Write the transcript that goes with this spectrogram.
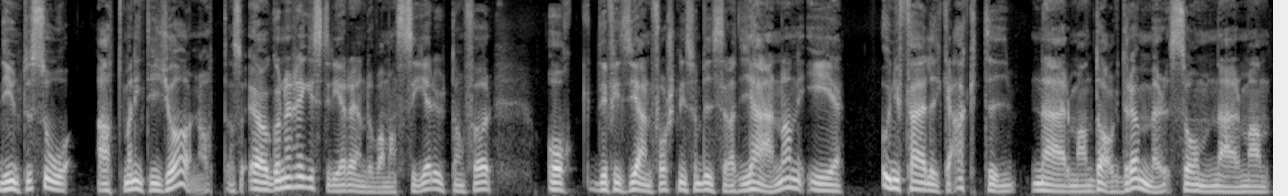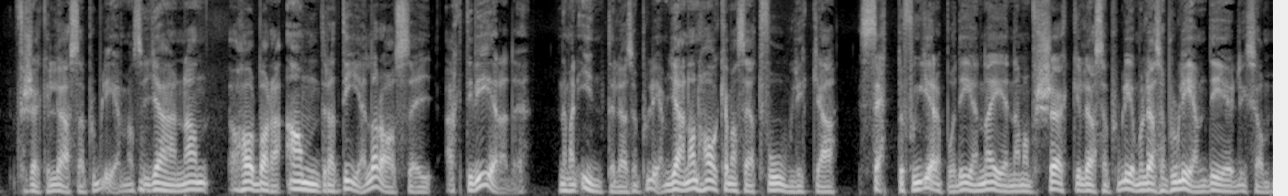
Det är ju inte så att man inte gör något. Alltså ögonen registrerar ändå vad man ser utanför och det finns hjärnforskning som visar att hjärnan är ungefär lika aktiv när man dagdrömmer som när man försöker lösa problem. Alltså hjärnan har bara andra delar av sig aktiverade när man inte löser problem. Hjärnan har kan man säga två olika sätt att fungera på. Det ena är när man försöker lösa problem och lösa problem det är liksom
